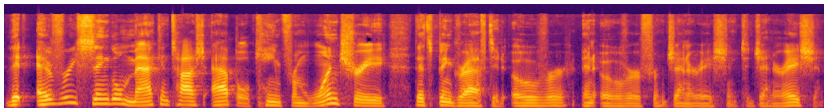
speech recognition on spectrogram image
that every single McIntosh apple came from one tree that's been grafted over and over from generation to generation.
